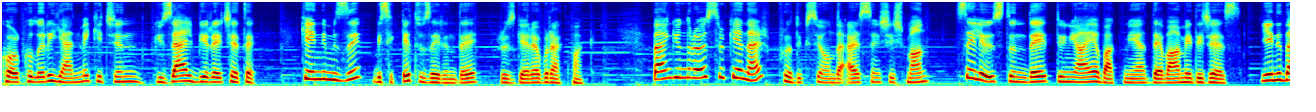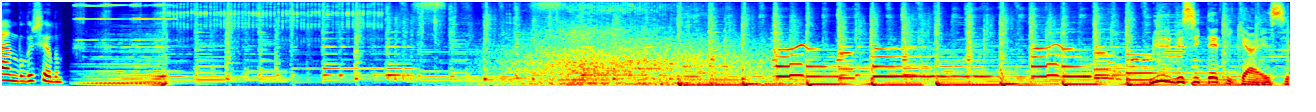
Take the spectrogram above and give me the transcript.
Korkuları yenmek için güzel bir reçete. Kendimizi bisiklet üzerinde rüzgara bırakmak. Ben Günür Öztürk Yener, prodüksiyonda Ersin Şişman, Sele üstünde dünyaya bakmaya devam edeceğiz. Yeniden buluşalım. Bir bisiklet hikayesi.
